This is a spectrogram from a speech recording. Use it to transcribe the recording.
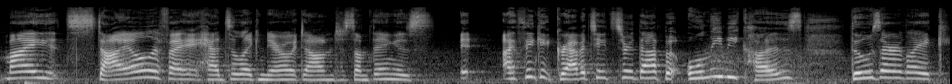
my style, if I had to like narrow it down to something, is it, I think it gravitates toward that, but only because those are like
